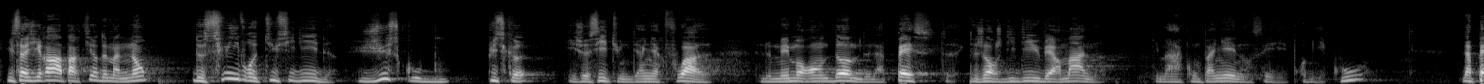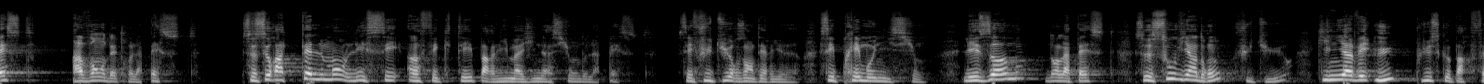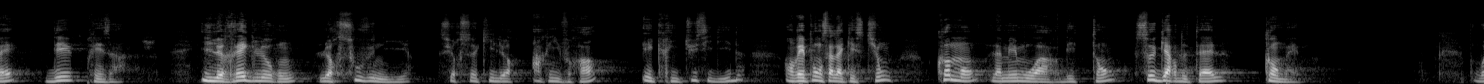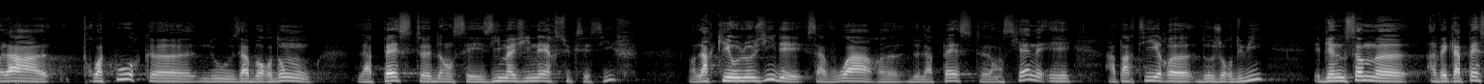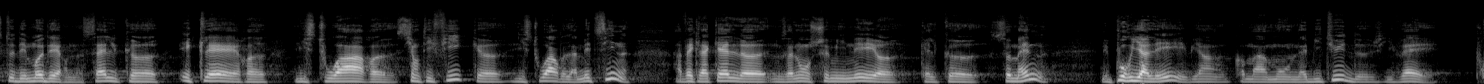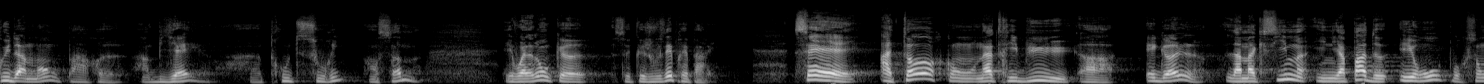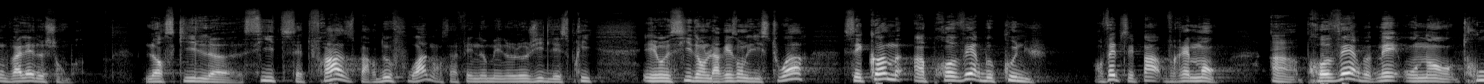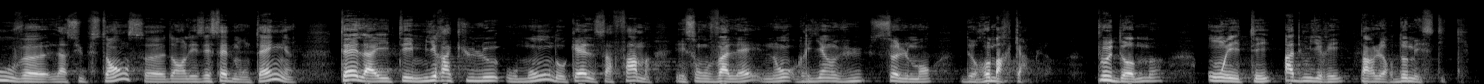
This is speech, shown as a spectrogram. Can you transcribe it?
il s'agira à partir de maintenant de suivre Thucydide jusqu'au bout, puisque, et je cite une dernière fois le mémorandum de la peste de Georges Didier Huberman, qui m'a accompagné dans ses premiers cours, la peste, avant d'être la peste, se sera tellement laissé infecter par l'imagination de la peste, ses futurs antérieurs, ses prémonitions. Les hommes, dans la peste, se souviendront, futurs, qu'il n'y avait eu, plus que parfait, des présages. Ils régleront leurs souvenirs sur ce qui leur arrivera, écrit Thucydide, en réponse à la question comment la mémoire des temps se garde-t-elle quand même? Voilà trois cours que nous abordons la peste dans ses imaginaires successifs, dans l'archéologie des savoirs de la peste ancienne et à partir d'aujourd'hui, eh bien, nous sommes euh, avec la peste des modernes, celle que éclaire euh, l'histoire euh, scientifique, l'histoire de la médecine, avec laquelle nous allons cheminer quelques semaines. Mais pour y aller, eh bien, comme à mon habitude, j'y vais prudemment par un biais, un trou de souris, en somme. Et voilà donc ce que je vous ai préparé. C'est à tort qu'on attribue à Hegel la maxime Il n'y a pas de héros pour son valet de chambre. Lorsqu'il euh, cite cette phrase par deux fois dans sa phénoménologie de l'esprit et aussi dans la raison de l'histoire, c'est comme un proverbe connu. En fait, ce n'est pas vraiment un proverbe, mais on en trouve euh, la substance euh, dans les essais de Montaigne. Tel a été miraculeux au monde auquel sa femme et son valet n'ont rien vu seulement de remarquable. Peu d'hommes ont été admirés par leurs domestiques.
